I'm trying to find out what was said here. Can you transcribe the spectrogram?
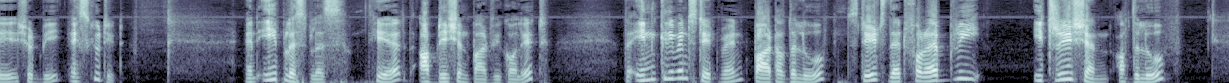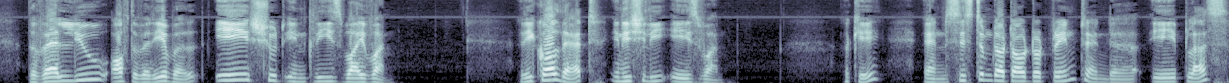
they should be executed. And a plus plus here the updation part we call it. The increment statement part of the loop states that for every iteration of the loop the value of the variable a should increase by 1 recall that initially a is 1 okay. And system.out.print and uh, a plus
